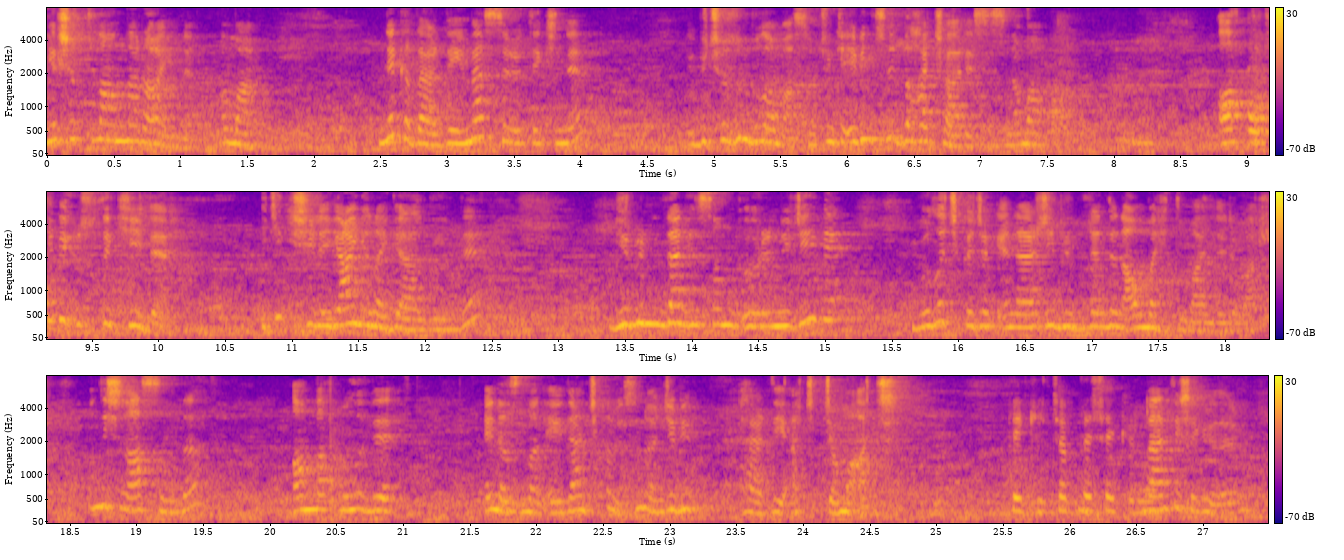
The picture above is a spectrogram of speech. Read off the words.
yaşatılanlar aynı ama ne kadar değmezsen ötekine bir çözüm bulamazsın. Çünkü evin içinde daha çaresizsin ama alttaki ve üsttekiyle iki kişiyle yan yana geldiğinde birbirinden insanın öğreneceği ve yola çıkacak enerjiyi birbirlerinden alma ihtimalleri var. Onun için aslında anlatmalı ve en azından evden çıkamıyorsun. Önce bir perdeyi aç, camı aç. Peki çok teşekkürler. Ben teşekkür ederim.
